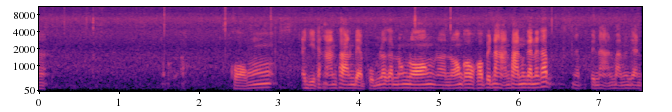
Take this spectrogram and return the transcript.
นะของ อดีตทหารพานแบบผมแล้วกันน้องๆน้องเขาเขาเป็นทหารพานเหมือนกันนะครับ เป็นทหารพานเหมือนกัน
